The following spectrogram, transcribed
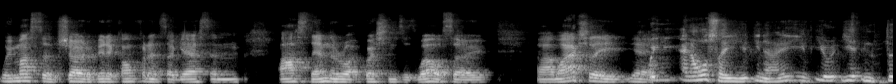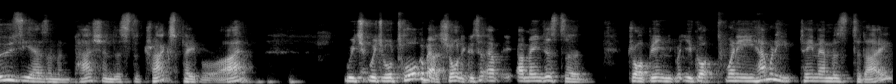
we must have showed a bit of confidence i guess and asked them the right questions as well so um, I actually, yeah. Well, and also, you, you know, you, your enthusiasm and passion just attracts people, right? Which which we'll talk about shortly. Because uh, I mean, just to drop in, but you've got twenty. How many team members today?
